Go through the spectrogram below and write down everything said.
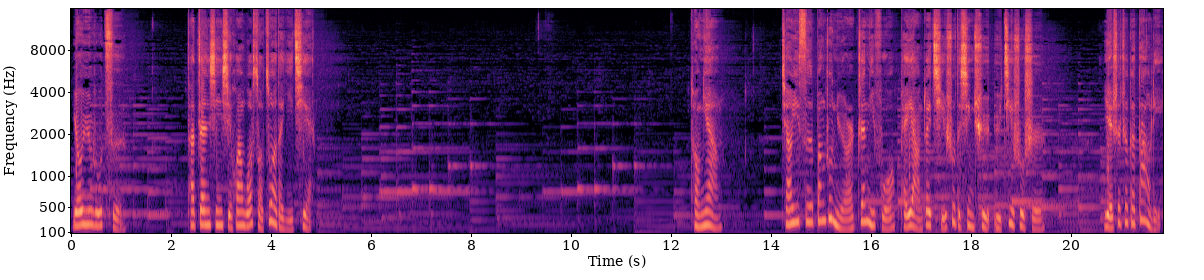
由于如此，他真心喜欢我所做的一切。同样，乔伊斯帮助女儿珍妮佛培养对骑术的兴趣与技术时，也是这个道理。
